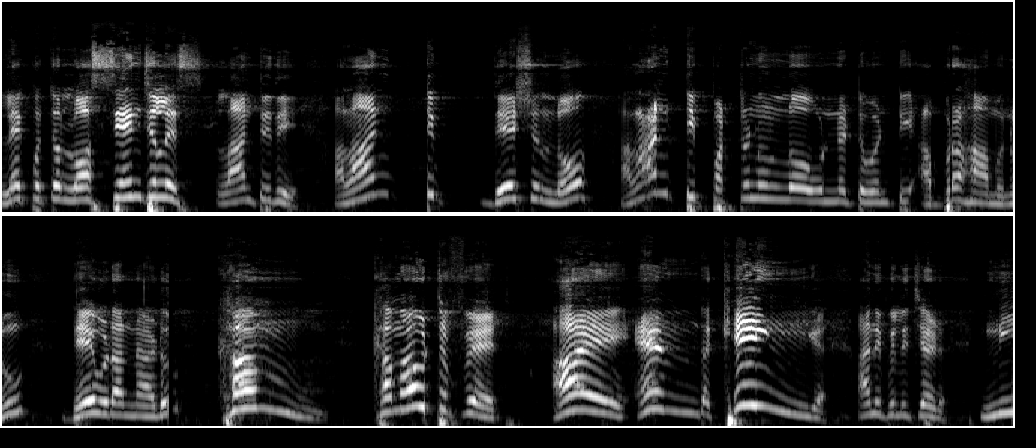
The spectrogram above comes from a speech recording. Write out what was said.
లేకపోతే లాస్ ఏంజలస్ లాంటిది. అలాంటి దేశంలో అలాంటి పట్టణంలో ఉన్నటువంటి అబ్రహామును దేవుడు అన్నాడు come come out of it I am the king అని పిలిచాడు. నీ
